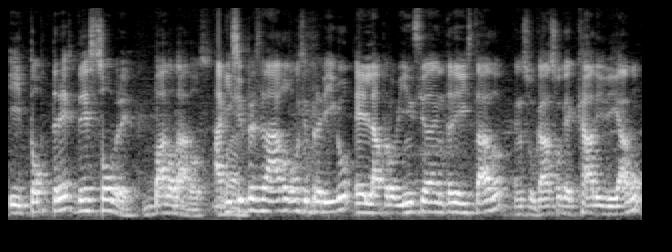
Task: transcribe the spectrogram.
y top 3 de sobrevalorados. Aquí Vale. siempre se la hago, como siempre digo, en la provincia de entrevistado, en su caso que es Cádiz, digamos.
